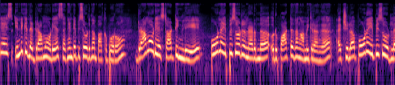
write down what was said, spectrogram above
கைஸ் இன்றைக்கி இந்த ட்ராமாவுடைய செகண்ட் எபிசோடு தான் பார்க்க போகிறோம் ட்ராமாவுடைய ஸ்டார்டிங்லேயே போன எபிசோடில் நடந்த ஒரு பாட்டை தான் காமிக்கிறாங்க. ஆக்சுவலாக போன எபிசோடில்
